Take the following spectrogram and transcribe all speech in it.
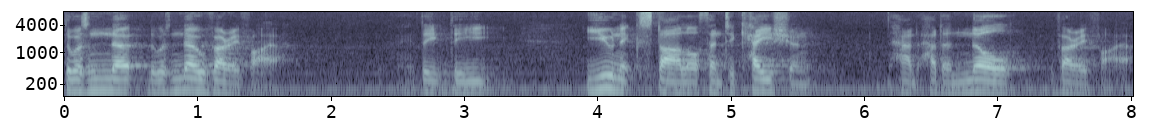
there was no, there was no verifier. The, the Unix style authentication had, had a null verifier,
